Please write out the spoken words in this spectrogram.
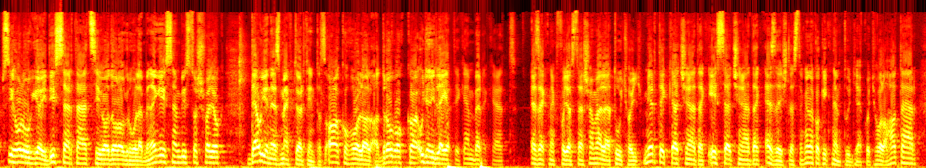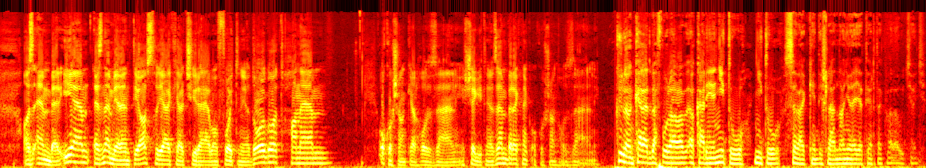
pszichológiai disszertáció a dologról, ebben egészen biztos vagyok, de ugyanez megtörtént az alkohollal, a drogokkal, ugyanígy leérték embereket ezeknek fogyasztása mellett úgy, hogy mértékkel csinálták, észszel csinálták, ezzel is lesznek olyanok, akik nem tudják, hogy hol a határ. Az ember ilyen, ez nem jelenti azt, hogy el kell csirájában folytani a dolgot, hanem okosan kell hozzáállni, és segíteni az embereknek okosan hozzáállni. Külön keretbe foglalva akár ilyen nyitó, nyitó szövegként is lenne, nagyon egyetértek vele, úgyhogy...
